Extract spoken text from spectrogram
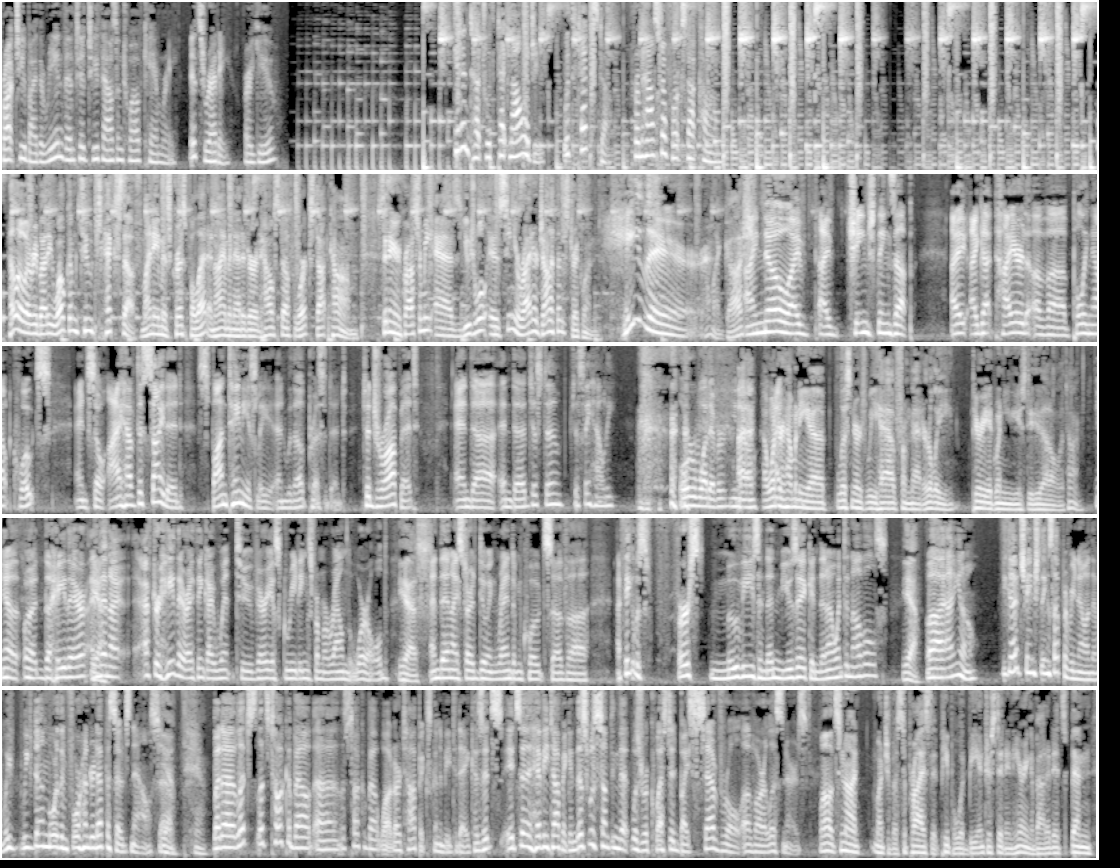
Brought to you by the reinvented 2012 Camry. It's ready. Are you? Get in touch with technology with Tech Stuff from HowStuffWorks.com. Hello, everybody. Welcome to Tech Stuff. My name is Chris Pollette, and I am an editor at HowStuffWorks.com. Sitting across from me, as usual, is senior writer Jonathan Strickland. Hey there. Oh my gosh. I know I've I've changed things up. I I got tired of uh, pulling out quotes, and so I have decided spontaneously and without precedent to drop it and uh, and uh, just uh, just say howdy or whatever. You know. I, I wonder I- how many uh, listeners we have from that early period when you used to do that all the time. Yeah, uh, the hey there, and Yeah. then I after hey there, I think I went to various greetings from around the world. Yes. And then I started doing random quotes of, uh, I think it was first movies and then music and then I went to novels. yeah. Well, I, you know, you gotta change things up every now and then. We've, we've done more than 400 episodes now, so. Yeah, yeah. But, uh, let's, let's talk about, uh, let's talk about what our topic's gonna be today, cause it's, it's a heavy topic and this was something that was requested by several of our listeners. Well, it's not much of a surprise that people would be interested in hearing about it. It's been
